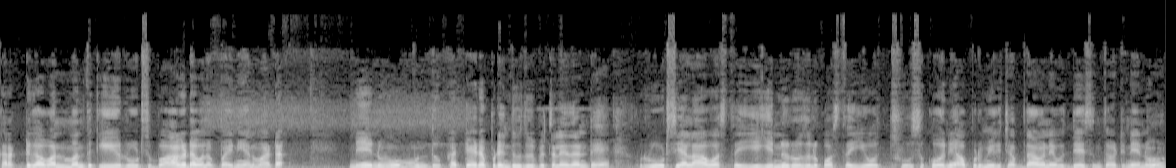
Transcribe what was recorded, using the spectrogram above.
కరెక్ట్గా వన్ మంత్కి రూట్స్ బాగా డెవలప్ అయినాయి అనమాట నేను ముందు కట్టేటప్పుడు ఎందుకు చూపించలేదంటే రూట్స్ ఎలా వస్తాయి ఎన్ని రోజులకు వస్తాయో చూసుకొని అప్పుడు మీకు చెప్దామనే ఉద్దేశంతో నేను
